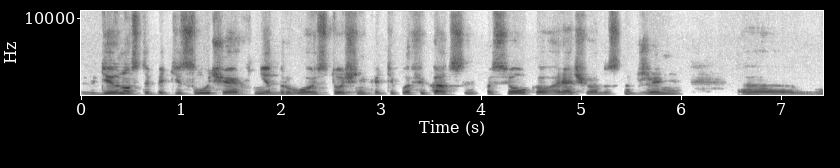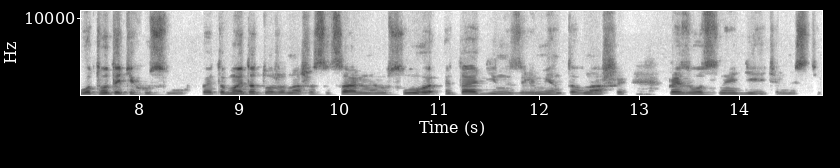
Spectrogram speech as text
в 95 случаях нет другого источника теплофикации поселков, горячего водоснабжения, э, вот, вот этих услуг. Поэтому это тоже наша социальная услуга, это один из элементов нашей производственной деятельности.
